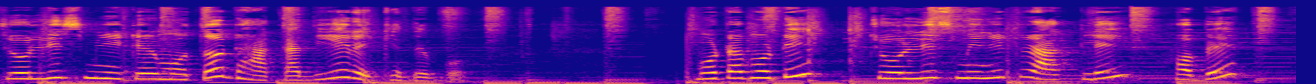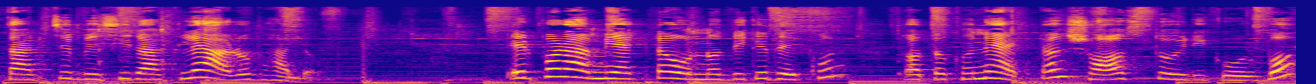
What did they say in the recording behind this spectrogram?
চল্লিশ মিনিটের মতো ঢাকা দিয়ে রেখে দেব। মোটামুটি চল্লিশ মিনিট রাখলেই হবে, তার চেয়ে বেশি রাখলে আরও ভালো। এরপর আমি একটা অন্যদিকে দেখুন, ততক্ষণে একটা সস তৈরি করব।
